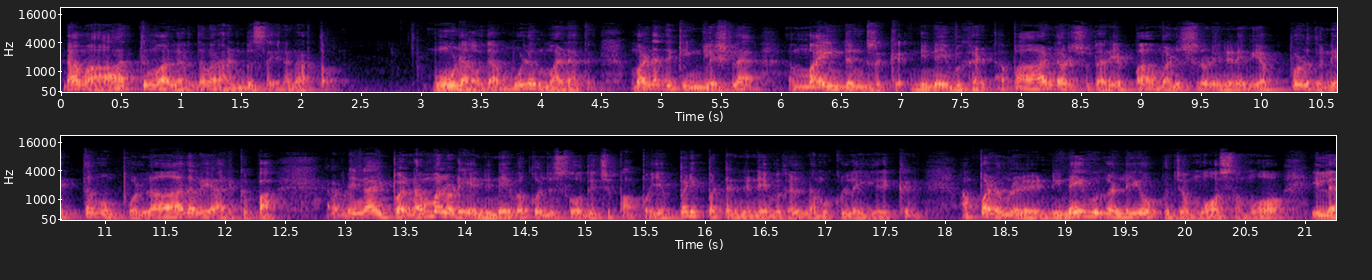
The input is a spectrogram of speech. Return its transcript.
நாம் ஆத்மாலேருந்து அவர் அன்பு செய்யலைன்னு அர்த்தம் மூணாவதாக முழு மனது. மனதுக்கு இங்கிலீஷில் மைண்டுன்னு இருக்குது நினைவுகள். அப்போ ஆண்டவர் சொல்கிறார் எப்பா மனுஷனுடைய நினைவு எப்பொழுதும் நித்தமும் பொல்லாதவையாக இருக்குப்பா. அப்படின்னா இப்போ நம்மளுடைய நினைவை கொஞ்சம் சோதிச்சு பார்ப்போம். எப்படிப்பட்ட நினைவுகள் நமக்குள்ளே இருக்குன்னு. அப்போ நம்மளுடைய நினைவுகள்லேயும் கொஞ்சம் மோசமோ இல்லை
